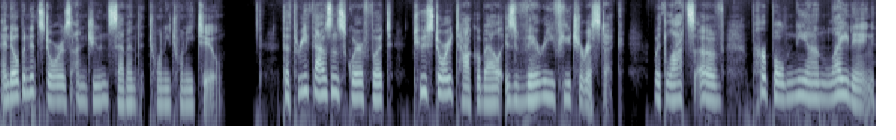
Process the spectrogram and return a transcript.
and opened its doors on June 7th, 2022. The 3,000 square foot, two story Taco Bell is very futuristic, with lots of purple neon lighting,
